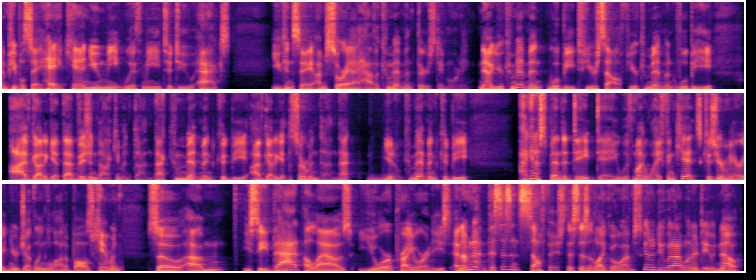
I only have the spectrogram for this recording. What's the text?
and people say, Hey, can you meet with me to do X? You can say, I'm sorry, I have a commitment Thursday morning. Now, your commitment will be to yourself. Your commitment will be, I've got to get that vision document done. That commitment could be, I've got to get the sermon done. That, you know, commitment could be, I got to spend a date day with my wife and kids because you're married and you're juggling a lot of balls, Cameron. So, um, You see, that allows your priorities. And I'm not, this isn't selfish. This isn't like, oh, I'm just going to do what I want to do. No,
